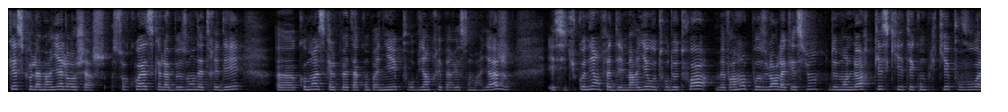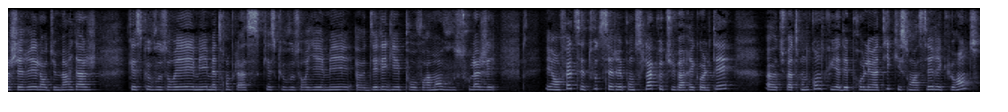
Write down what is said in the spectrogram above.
qu'est-ce que la mariée elle recherche, sur quoi est-ce qu'elle a besoin d'être aidée, euh, comment est-ce qu'elle peut être accompagnée pour bien préparer son mariage? Et si tu connais en fait des mariés autour de toi, ben vraiment pose-leur la question, demande-leur qu'est-ce qui était compliqué pour vous à gérer lors du mariage, qu'est-ce que vous auriez aimé mettre en place, qu'est-ce que vous auriez aimé euh, déléguer pour vraiment vous soulager? Et en fait, c'est toutes ces réponses-là que tu vas récolter euh, tu vas te rendre compte qu'il y a des problématiques qui sont assez récurrentes.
